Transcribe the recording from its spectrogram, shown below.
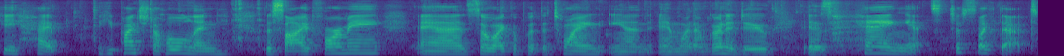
he had he punched a hole in the side for me and so I could put the twine in and what I'm going to do is hang it just like that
